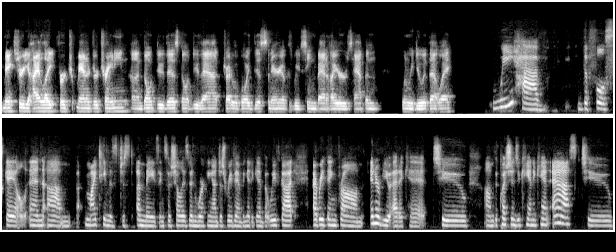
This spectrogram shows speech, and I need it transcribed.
make sure you highlight for tr- manager training on don't do this, don't do that, try to avoid this scenario because we've seen bad hires happen when we do it that way? We have the full scale and um, my team is just amazing so shelly's been working on just revamping it again but we've got everything from interview etiquette to um, the questions you can and can't ask to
